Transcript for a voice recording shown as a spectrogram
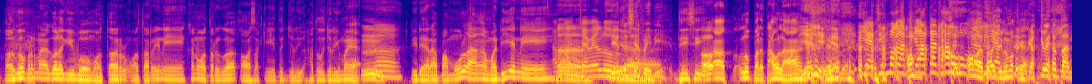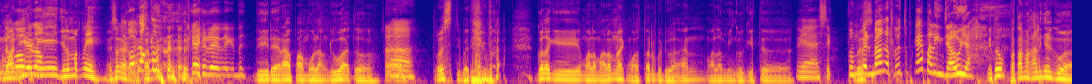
Kalau gue pernah gue lagi bawa motor, motor ini kan motor gue Kawasaki 175 ya. Hmm. Eh, Di daerah Pamulang sama dia nih. sama Ah. cewek lu. Dia tuh Iya, siapa dia? Di si, Oh. ah, lu pada tahu lah. Iya, iya. Iya, Jilmak tapi kata tahu. Oh nggak tahu. Jelemek ya? Gak kelihatan Sama dia nih Jelemek nih. Masa nggak Goblok lu. kelihatan? Gitu. Di daerah Pamulang 2 tuh. Ah. Terus tiba-tiba gue lagi malam-malam naik motor berduaan malam minggu gitu. Ya, asik. Tumben Terus- banget lu itu kayak paling jauh ya. Itu pertama kalinya gue.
